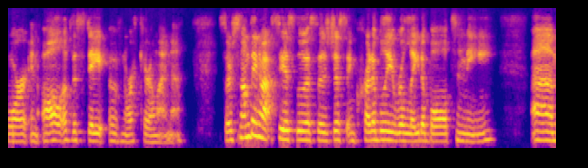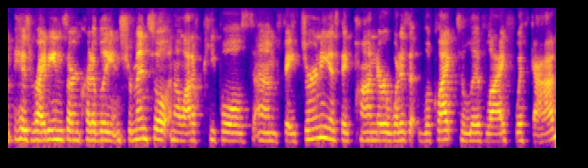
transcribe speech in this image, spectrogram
or in all of the state of North Carolina. So there's something about C.S. Lewis that is just incredibly relatable to me. Um, his writings are incredibly instrumental in a lot of people's um, faith journey as they ponder what does it look like to live life with God.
